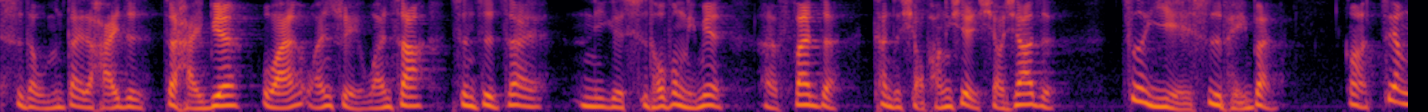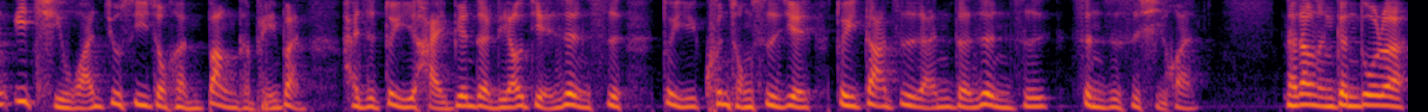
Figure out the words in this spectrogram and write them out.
是的，我们带着孩子在海边玩玩水、玩沙，甚至在那个石头缝里面，呃翻着看着小螃蟹、小虾子，这也是陪伴。啊，这样一起玩就是一种很棒的陪伴。孩子对于海边的了解、认识，对于昆虫世界、对大自然的认知，甚至是喜欢。那当然更多了。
